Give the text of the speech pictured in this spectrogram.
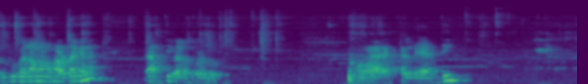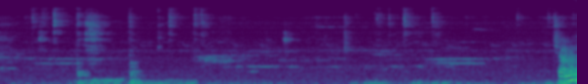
দুপুরবেলা আমার ভালো লাগে না, রাত্রিবেলা করে দেবো। আবার আর একটা লেয়ার দিই। চলো,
